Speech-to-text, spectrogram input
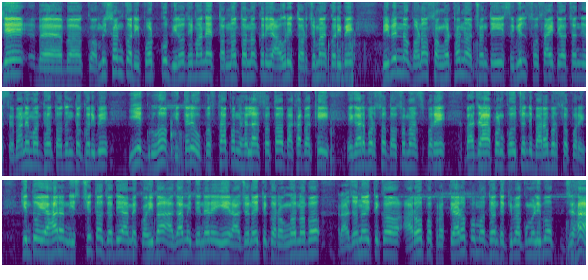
ଯେ ବ- ବ- କମିଶନଙ୍କ ରିପୋର୍ଟକୁ ବିରୋଧୀମାନେ ତନ୍ନ ତନ୍ନ କରି ଆହୁରି ତର୍ଜମା କରିବେ। ବିଭିନ୍ନ ଗଣ ସଂଗଠନ ଅଛନ୍ତି ସିଭିଲ ସୋସାଇଟି ଅଛନ୍ତି ସେମାନେ ମଧ୍ୟ ତଦନ୍ତ କରିବେ। ଇଏ ଗୃହ ଭିତରେ ଉପସ୍ଥାପନ ହେଲା ସତ ପାଖାପାଖି ଏଗାର ବର୍ଷ ଦଶ ମାସ ପରେ ବା ଯାହା ଆପଣ କହୁଛନ୍ତି ବାର ବର୍ଷ ପରେ। କିନ୍ତୁ ଏହାର ନିଶ୍ଚିତ ଯଦି ଆମେ କହିବା ଆଗାମୀ ଦିନରେ ଇଏ ରାଜନୈତିକ ରଙ୍ଗ ନେବ ରାଜନୈତିକ ଆରୋପ ପ୍ରତ୍ୟାରୋପ ମଧ୍ୟ ଦେଖିବାକୁ ମିଳିବ ଯାହା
